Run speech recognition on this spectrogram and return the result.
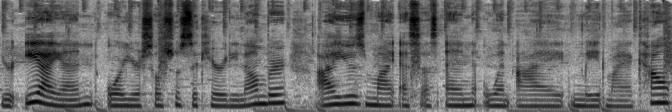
your EIN, or your social security number. I used my SSN when I made my account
